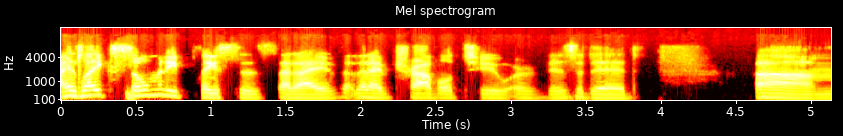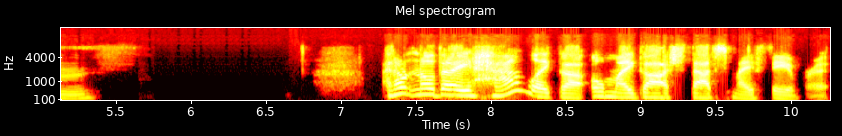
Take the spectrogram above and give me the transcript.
I like so many places that I've that I've traveled to or visited. Um I don't know that I have like a oh my gosh, that's my favorite.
